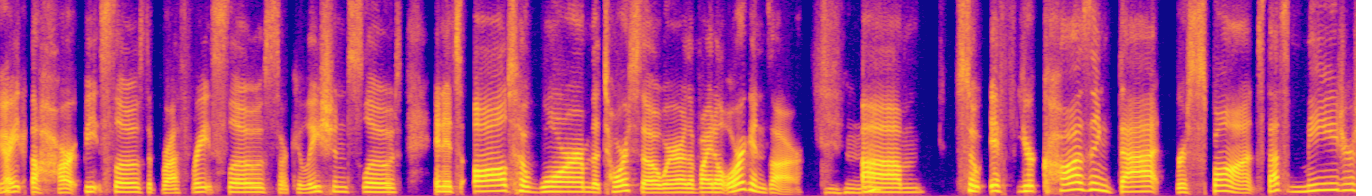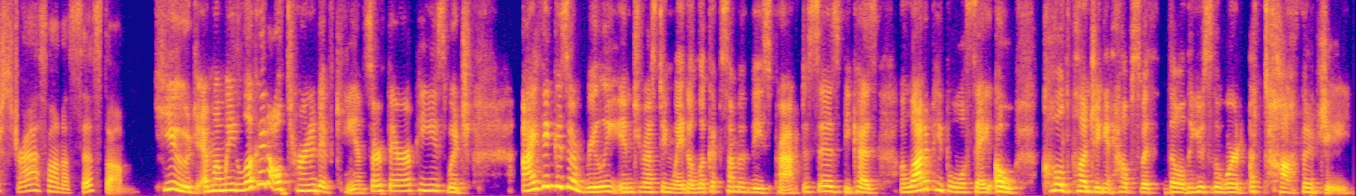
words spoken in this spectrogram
Yep. Right. The heartbeat slows, the breath rate slows, circulation slows, and it's all to warm the torso where the vital organs are. Mm-hmm. Um, so if you're causing that response, that's major stress on a system. Huge. And when we look at alternative cancer therapies, which I think is a really interesting way to look at some of these practices because a lot of people will say, oh, cold plunging, it helps with, they'll use the word autophagy,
